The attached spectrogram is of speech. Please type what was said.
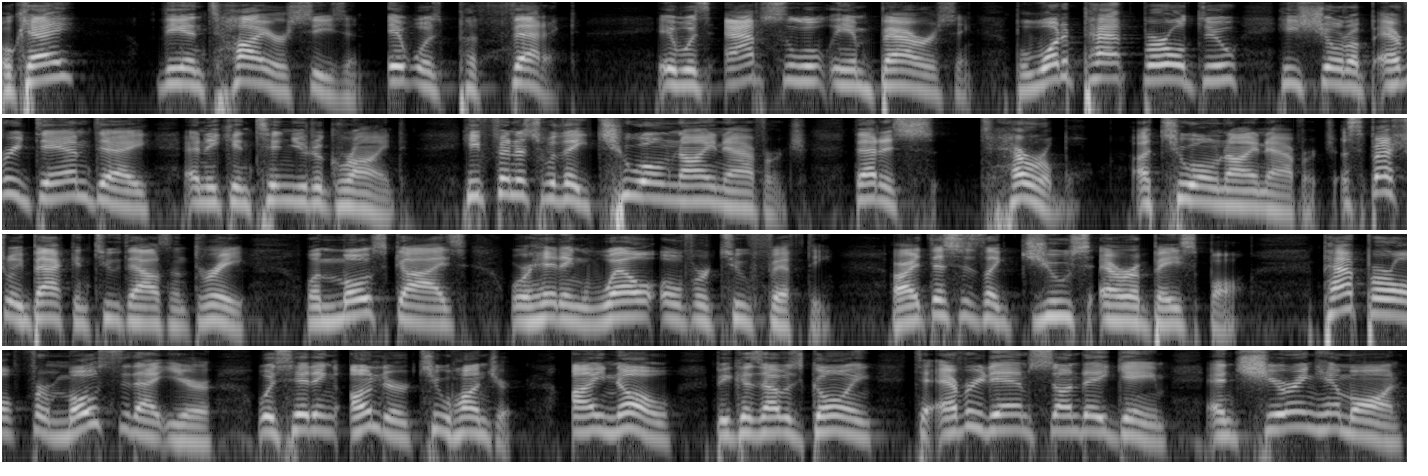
Okay? The entire season. It was pathetic. It was absolutely embarrassing. But what did Pat Burrell do? He showed up every damn day and he continued to grind. He finished with a 209 average. That is terrible, a 209 average, especially back in 2003 when most guys were hitting well over 250. All right, this is like juice era baseball. Pat Burrell, for most of that year, was hitting under 200, I know because I was going to every damn Sunday game and cheering him on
